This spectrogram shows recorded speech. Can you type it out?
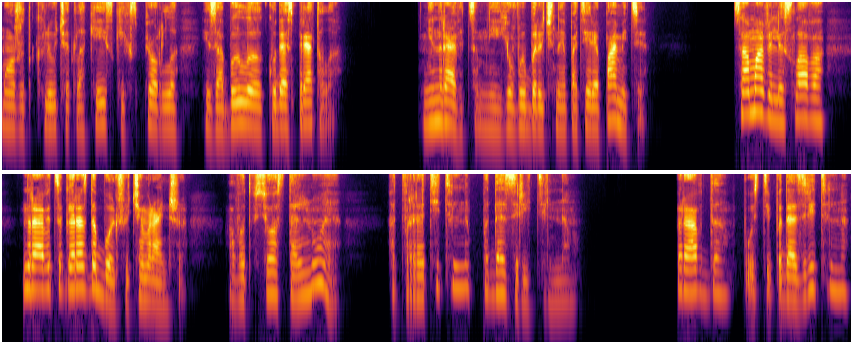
Может, ключ от лакейских сперла и забыла, куда спрятала. Не нравится мне ее выборочная потеря памяти. Сама Велеслава нравится гораздо больше, чем раньше, а вот все остальное отвратительно подозрительно. Правда, пусть и подозрительно,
